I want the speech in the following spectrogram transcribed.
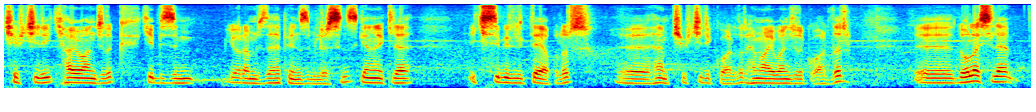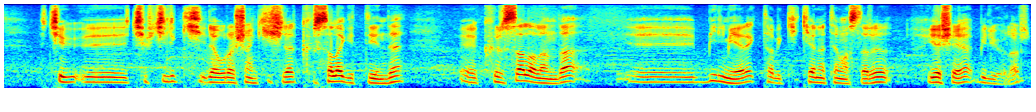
çiftçilik, hayvancılık ki bizim yöremizde hepiniz bilirsiniz. Genellikle ikisi birlikte yapılır. Hem çiftçilik vardır hem hayvancılık vardır. E, dolayısıyla çiftçilikle uğraşan kişiler kırsala gittiğinde e, kırsal alanda e, bilmeyerek tabii ki kene temasları yaşayabiliyorlar.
